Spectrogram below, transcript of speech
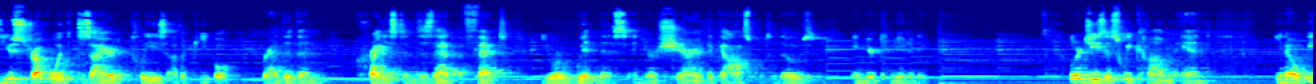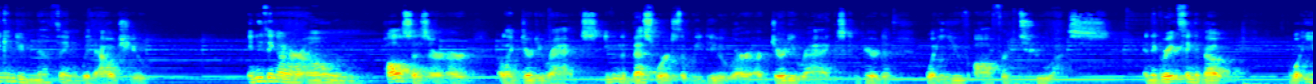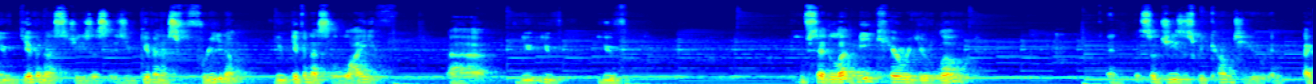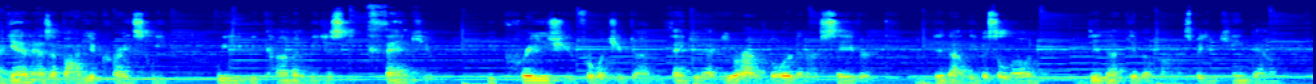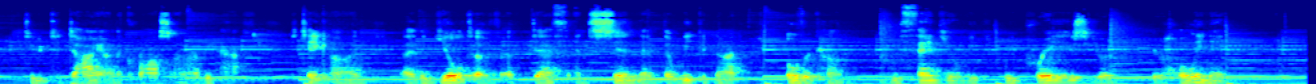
Do you struggle with the desire to please other people rather than Christ? And does that affect your witness and your sharing of the gospel to those in your community? Lord Jesus, we come and, you know, we can do nothing without you. Anything on our own, Paul says, are, are, are like dirty rags. Even the best works that we do are, are dirty rags compared to what you've offered to us. And the great thing about what you've given us, Jesus, is you've given us freedom. You've given us life. Uh, you, you've you've you've said, "Let me carry your load." And so, Jesus, we come to you, and again, as a body of Christ, we we we come and we just thank you. We praise you for what you've done. We thank you that you are our Lord and our Savior. You did not leave us alone You did not give up on us, but you came down to, to die on the cross on our behalf, to take on uh, the guilt of, of death and sin that, that we could not overcome. We thank you and we, we praise your, your holy name.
